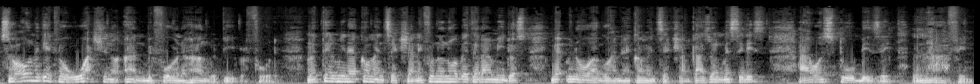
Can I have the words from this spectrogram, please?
So I only get for washing your hand before you with people food. Now tell me in the comment section. If you don't know better than me, just let me know what go in the comment section. Because when I see this, I was too busy laughing.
